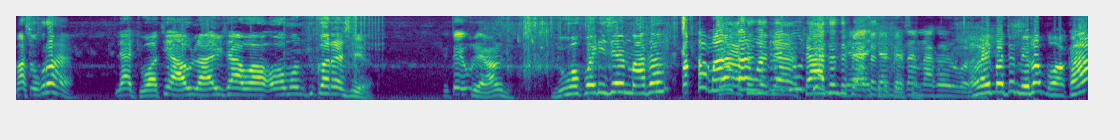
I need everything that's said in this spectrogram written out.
મારો છોકરો હે? લે જોથી આવું લાવ્યું છે ઓમ ઓમ શું કરે છે? એ તો એવું રહેવાનું. જુઓ પડી છે ને માથા. તમારું તારું ફેશન. ફેશન ફેશન. હવે બધું મેલો બોકા.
